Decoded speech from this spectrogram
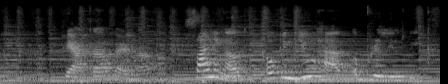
Priyanka Verma. signing out, hoping you have a brilliant week.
